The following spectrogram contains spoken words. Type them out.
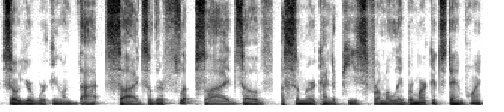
So you're working on that side. So they're flip sides of a similar kind of piece from a labor market standpoint.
